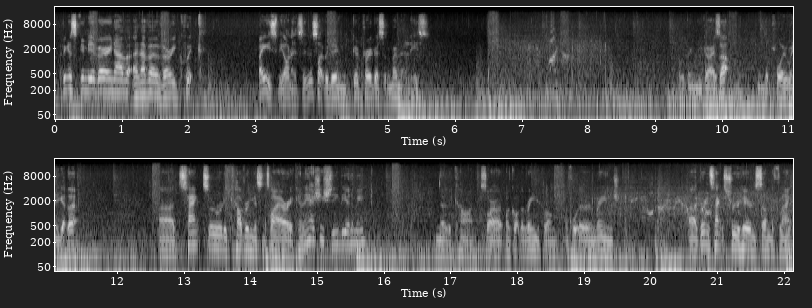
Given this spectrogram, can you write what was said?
I think it's going to be a very another, very quick phase, to be honest. It looks like we're doing good progress at the moment, at least. We'll bring you guys up and deploy when you get there. Uh, tanks are already covering this entire area. Can they actually see the enemy? No, they can't. Sorry, I, I got the range wrong. I thought they were in range. Uh, bring the tanks through here and stun the flank.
